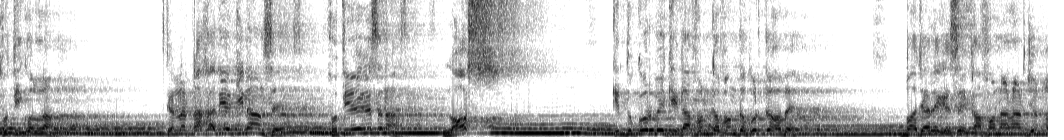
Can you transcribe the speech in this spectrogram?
ক্ষতি করলাম। কেননা টাকা দিয়ে কিনা আনছে, ক্ষতি হয়ে গেছে না, লস। কিন্তু করবে কি? দাফন কাফন তো করতে হবে। বাজারে গেছে কাফন আনার জন্য।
